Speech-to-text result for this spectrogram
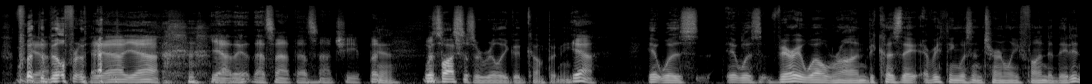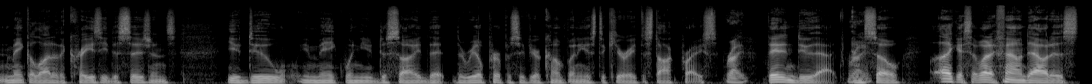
put the bill for that. Yeah, yeah, yeah. th- That's not that's not cheap. But Yeah. was Bosch was a really good company. yeah, it was it was very well run because they everything was internally funded. They didn't make a lot of the crazy decisions you do you make when you decide that the real purpose of your company is to curate the stock price. right. They didn't do that. Right. And so like I said, what I found out is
